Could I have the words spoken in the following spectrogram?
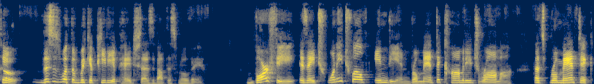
So this is what the Wikipedia page says about this movie. Barfi is a 2012 Indian romantic comedy drama. That's romantic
